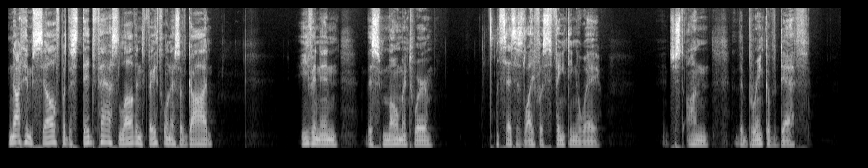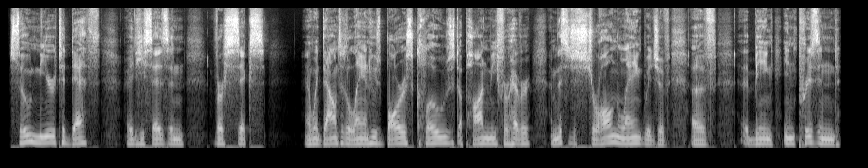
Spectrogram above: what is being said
not himself, but the steadfast love and faithfulness of God, even in this moment where it says his life was fainting away, just on the brink of death, so near to death. Right? He says in verse 6 I went down to the land whose bars closed upon me forever. I mean, this is just strong language of, of being imprisoned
